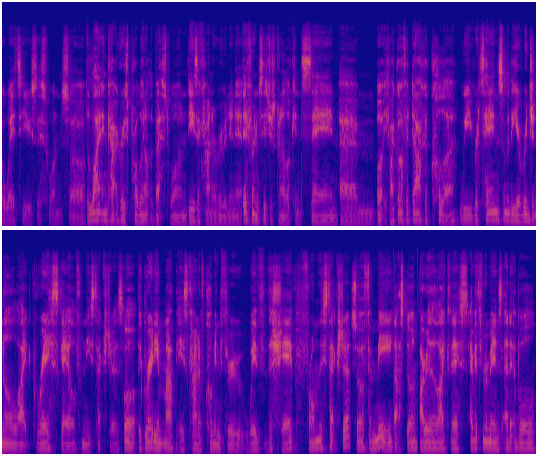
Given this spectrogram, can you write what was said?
a way to use this one. So the lighten category is probably not the best one. These are kind of ruining it. Difference is just going to look insane. Um, but if I go for darker color, we retain some of the original like grayscale from these textures, but the gradient map is kind of coming through with the shape from this texture. So for me, that's done. I really like this. Everything remains editable.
